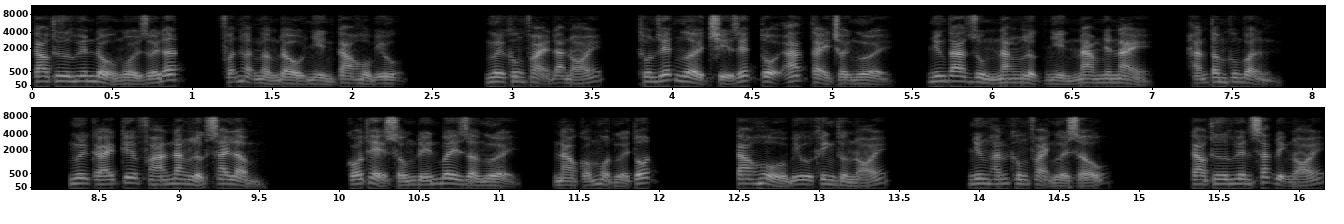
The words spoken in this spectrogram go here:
Cao thư huyên đổ ngồi dưới đất, phẫn hận ngẩng đầu nhìn cao hổ biêu. Ngươi không phải đã nói thôn giết người chỉ giết tội ác tày trời người, nhưng ta dùng năng lực nhìn nam nhân này, hắn tâm không bẩn ngươi cái kia phá năng lực sai lầm. Có thể sống đến bây giờ người, nào có một người tốt? Cao hổ biêu khinh thường nói. Nhưng hắn không phải người xấu. Cao thư huyên xác định nói.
